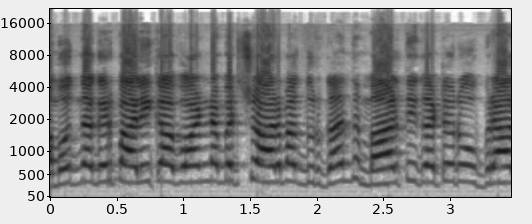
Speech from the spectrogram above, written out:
આમોદ નગરપાલિકા વોર્ડ નંબર ચારમાં દુર્ગંધ મારતી ગટરો ઉભરાતા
